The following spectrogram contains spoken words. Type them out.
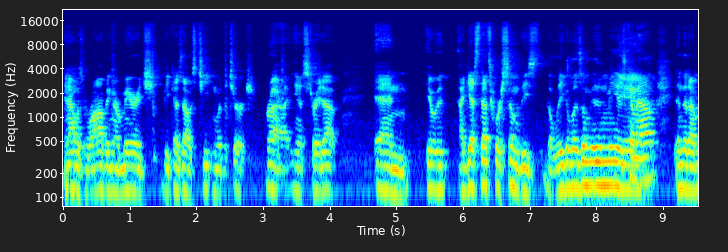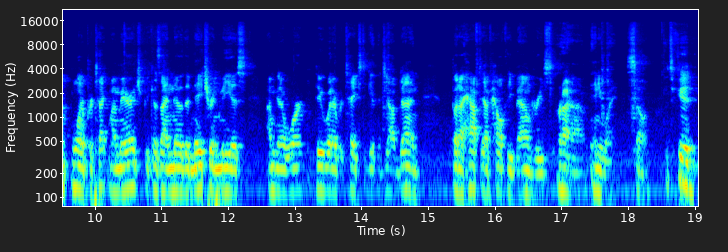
and i was robbing our marriage because i was cheating with the church right. uh, you know straight up. And it was i guess that's where some of these the legalism in me has yeah. come out and that i want to protect my marriage because i know the nature in me is i'm going to work do whatever it takes to get the job done but I have to have healthy boundaries. Right. Uh, anyway, so it's good.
